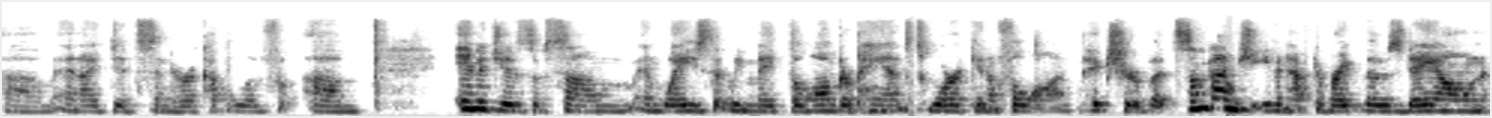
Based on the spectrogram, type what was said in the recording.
Um, and I did send her a couple of um, images of some and ways that we make the longer pants work in a full on picture. But sometimes you even have to break those down,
